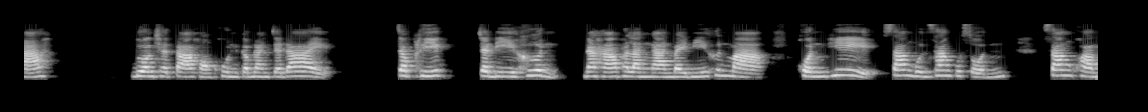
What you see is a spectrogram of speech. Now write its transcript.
นะ ดวงชะตาของคุณกำลังจะได้ จะพลิกจะดีขึ้นนะคะ พลังงานใบนี้ขึ้นมา คนที่สร้างบุญสร้างกุศล สร้างความ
